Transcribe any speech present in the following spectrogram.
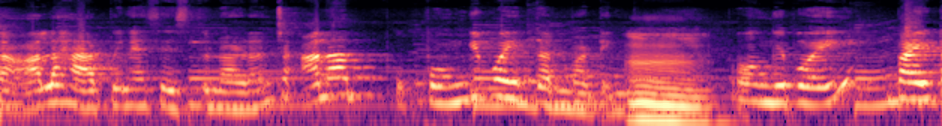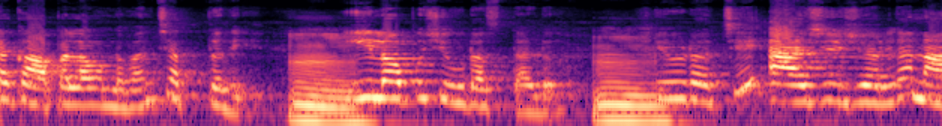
చాలా హ్యాపీనెస్ ఇస్తున్నాడు అని చాలా పొంగిపోయింది అనమాట. పొంగిపోయి బయట కాపలా ఉండమని చెప్తుంది. ఈ లోపు శివుడు వస్తాడు శివుడు వచ్చి యాజ్ యూజువల్గా నా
